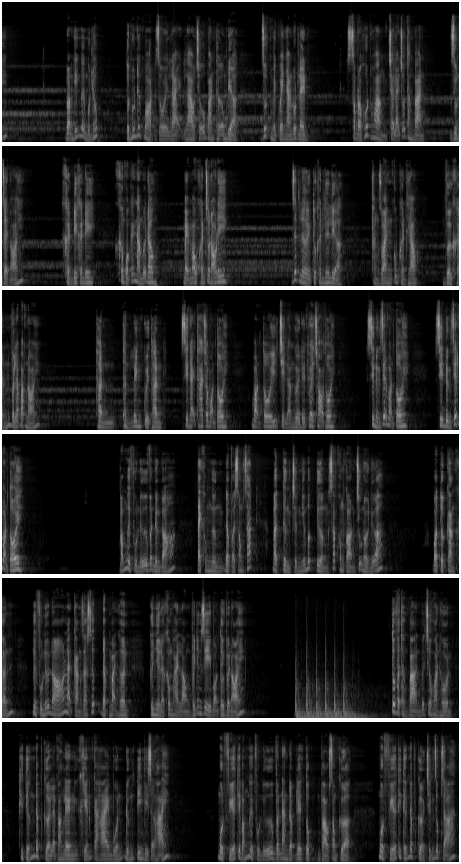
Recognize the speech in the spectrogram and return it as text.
Đoạn nghĩ người một lúc, tôi nuốt nước bọt rồi lại lao chỗ bàn thờ ông địa, rút mấy que nhang đốt lên. Sau đó hốt hoảng chạy lại chỗ thằng bàn, run rẩy nói: "Khấn đi, khấn đi, không có cách nào nữa đâu, mày mau khấn cho nó đi." Dứt lời tôi khấn lia lịa, thằng Doanh cũng khấn theo, vừa khấn vừa lắp bắp nói: "Thần, thần linh quỷ thần, xin hãy tha cho bọn tôi, bọn tôi chỉ là người đến thuê trọ thôi, xin đừng giết bọn tôi, xin đừng giết bọn tôi." Bóng người phụ nữ vẫn đứng đó, tay không ngừng đập vào song sắt mà tưởng chừng như bức tường sắp không còn trụ nổi nữa. Bọn tôi càng khấn, người phụ nữ đó lại càng ra sức đập mạnh hơn, cứ như là không hài lòng với những gì bọn tôi vừa nói. Tôi và thằng bạn vẫn chưa hoàn hồn thì tiếng đập cửa lại vang lên khiến cả hai muốn đứng tim vì sợ hãi. Một phía thì bóng người phụ nữ vẫn đang đập liên tục vào song cửa, một phía thì tiếng đập cửa chính dục dã.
